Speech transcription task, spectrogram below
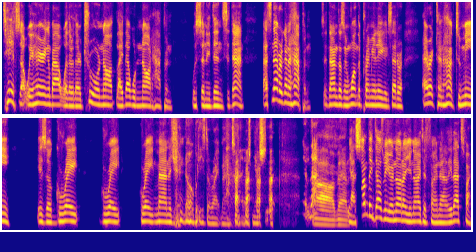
tiffs that we're hearing about, whether they're true or not, like that would not happen with Zinedine Zidane. That's never going to happen. Zidane doesn't want the Premier League, etc. Erik Ten Hag, to me, is a great, great, great manager. Nobody's the right man to manage oh man, yeah. Something tells me you're not a United fan, Ali. That's fine.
